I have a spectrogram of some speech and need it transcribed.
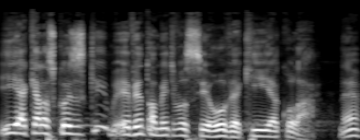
e aquelas coisas que eventualmente você ouve aqui e acolá. Né?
